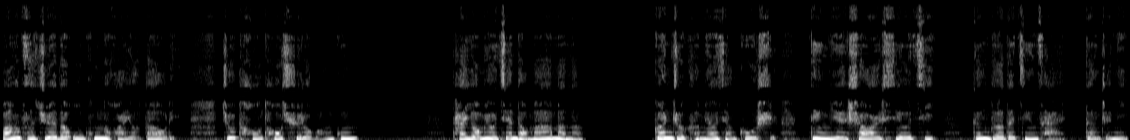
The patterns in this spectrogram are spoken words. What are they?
王子觉得悟空的话有道理，就偷偷去了王宫。他有没有见到妈妈呢？关注可喵讲故事，订阅《少儿西游记》，更多的精彩等着你。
